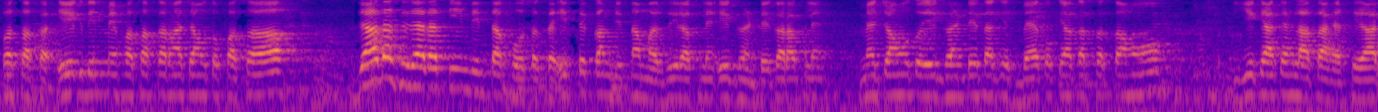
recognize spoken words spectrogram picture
فسخ ایک دن میں فسخ کرنا چاہوں تو فسخ زیادہ سے زیادہ تین دن تک ہو سکتا ہے۔ اس سے کم جتنا مرضی رکھ لیں، ایک گھنٹے کا رکھ لیں۔ میں چاہوں تو ایک گھنٹے تک اس بے کو کیا کر سکتا ہوں؟ یہ کیا کہلاتا ہے؟ خیار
